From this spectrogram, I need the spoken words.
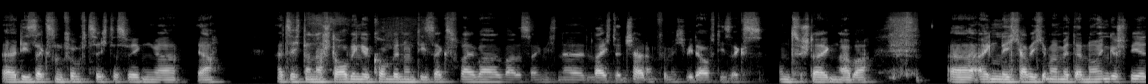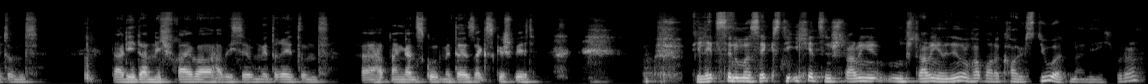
äh, die 56, deswegen äh, ja, als ich dann nach Straubing gekommen bin und die 6 frei war, war das eigentlich eine leichte Entscheidung für mich, wieder auf die 6 umzusteigen, aber äh, eigentlich habe ich immer mit der 9 gespielt und da die dann nicht frei war, habe ich sie umgedreht und äh, habe dann ganz gut mit der 6 gespielt. Die letzte Nummer 6, die ich jetzt in Straubing, in Straubing in Erinnerung habe, war der Karl Stewart, meine ich, oder?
